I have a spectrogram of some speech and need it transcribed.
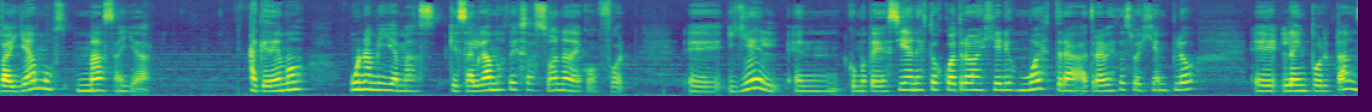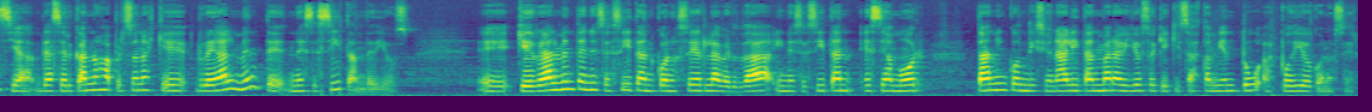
vayamos más allá, a que demos una milla más, que salgamos de esa zona de confort. Eh, y Él, como te decía, en estos cuatro evangelios muestra a través de su ejemplo eh, la importancia de acercarnos a personas que realmente necesitan de Dios, eh, que realmente necesitan conocer la verdad y necesitan ese amor tan incondicional y tan maravilloso que quizás también tú has podido conocer.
